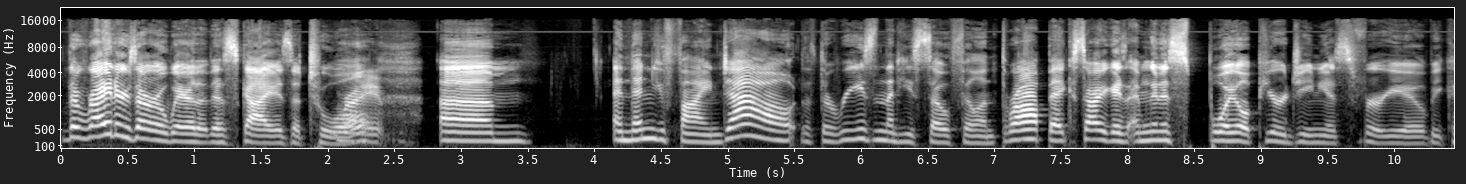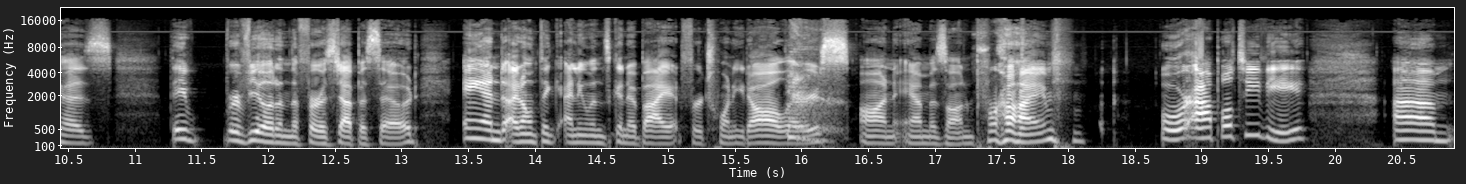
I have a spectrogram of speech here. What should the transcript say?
the writers are aware that this guy is a tool. Right. Um, and then you find out that the reason that he's so philanthropic, sorry guys, I'm going to spoil Pure Genius for you because they reveal it in the first episode. And I don't think anyone's going to buy it for $20 on Amazon Prime or Apple TV. Um,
